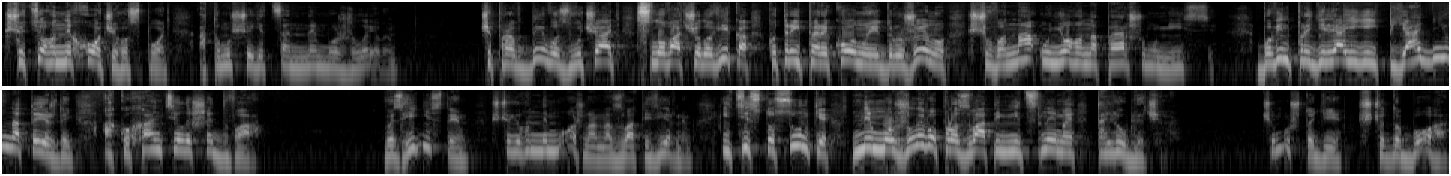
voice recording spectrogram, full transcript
що цього не хоче Господь, а тому, що є це неможливим. Чи правдиво звучать слова чоловіка, котрий переконує дружину, що вона у нього на першому місці, бо він приділяє їй п'ять днів на тиждень, а коханці лише два. Ви згідні з тим, що його не можна назвати вірним, і ці стосунки неможливо прозвати міцними та люблячими. Чому ж тоді щодо Бога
